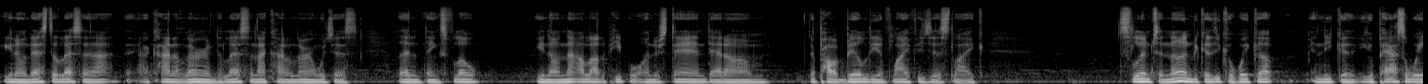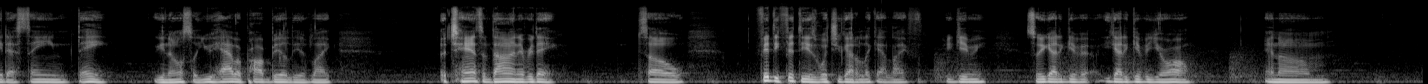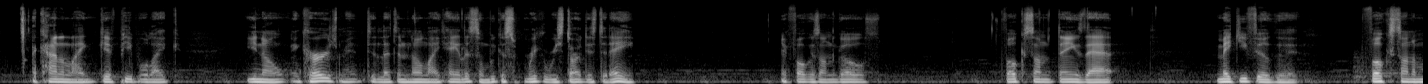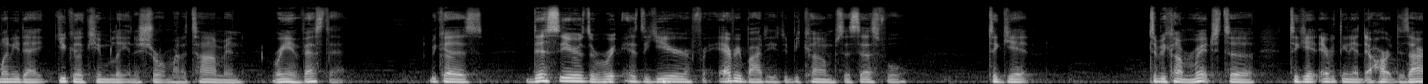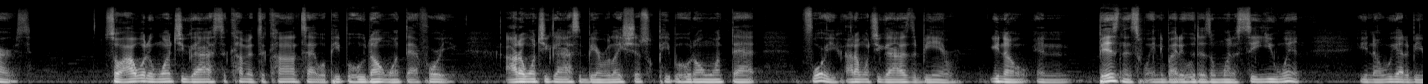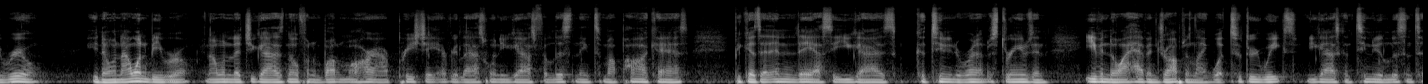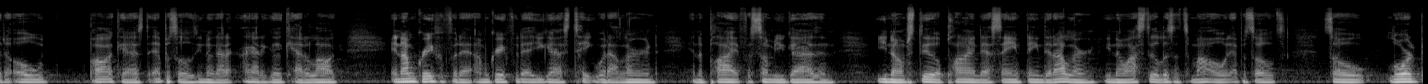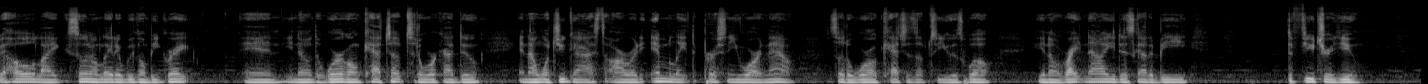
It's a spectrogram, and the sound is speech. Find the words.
you know, that's the lesson I, I kind of learned. The lesson I kind of learned was just letting things flow. You know, not a lot of people understand that um, the probability of life is just like slim to none because you could wake up and you could you could pass away that same day. You know, so you have a probability of like a chance of dying every day. So 50-50 is what you got to look at life. You give me? So you got to give it you got to give it your all. And um I kind of like give people like, you know, encouragement to let them know like, hey, listen, we could we could restart this today, and focus on the goals. Focus on the things that make you feel good. Focus on the money that you could accumulate in a short amount of time and reinvest that, because this year is the is the year for everybody to become successful, to get to become rich, to to get everything that their heart desires. So I wouldn't want you guys to come into contact with people who don't want that for you. I don't want you guys to be in relationships with people who don't want that for you. I don't want you guys to be in, you know, in business with anybody who doesn't want to see you win. You know, we got to be real. You know, and I want to be real. And I want to let you guys know from the bottom of my heart, I appreciate every last one of you guys for listening to my podcast because at the end of the day, I see you guys continue to run up the streams. And even though I haven't dropped in like, what, two, three weeks, you guys continue to listen to the old podcast episodes. You know, got I got a good catalog, and I'm grateful for that. I'm grateful that you guys take what I learned and apply it for some of you guys, and you know, I'm still applying that same thing that I learned. You know, I still listen to my old episodes. So, Lord, behold, like sooner or later we're gonna be great, and you know, the world gonna catch up to the work I do, and I want you guys to already emulate the person you are now, so the world catches up to you as well. You know, right now you just got to be the future you.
